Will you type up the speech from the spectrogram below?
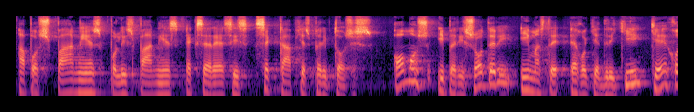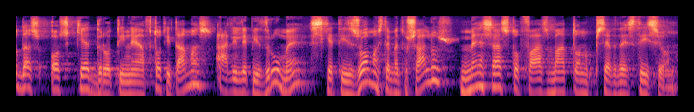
από σπάνιες, πολύ σπάνιες εξαιρέσεις σε κάποιες περιπτώσεις. Όμως οι περισσότεροι είμαστε εγωκεντρικοί και έχοντας ως κέντρο την εαυτότητά μας αλληλεπιδρούμε, σχετιζόμαστε με τους άλλους μέσα στο φάσμα των ψευδεστήσεων.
